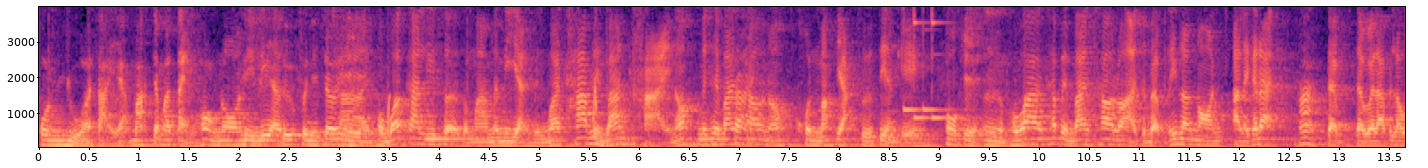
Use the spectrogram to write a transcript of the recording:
คนอยู่อาศัยอะมักจะมาแต่งห้องนอนซีเรียสซื้อเฟอร์นิเจอร์เองใช่ผมว่าการรีเสิร์ชออกมามันมีอย่างหนึ่งว่าถ้าเป็นบ้านขายเนาะไม่ใช่บ้านใช่เช่าเนาะคนมักอยากซื้อเตียงเองโอเคเออเพราะว่าถ้าเป็นบ้านเช่าเราอาจจะแบบเอ้ยเรานอนอะไรก็ได้อะแต่แต่เวลาเป็นเรา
